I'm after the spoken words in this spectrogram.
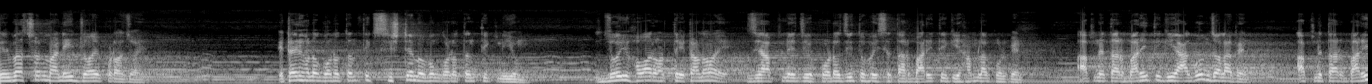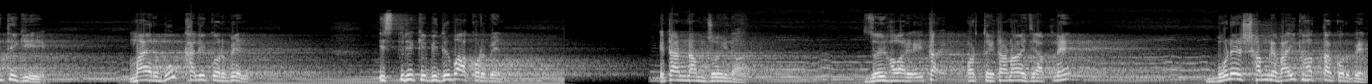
নির্বাচন মানেই জয়, পরাজয়। এটাই হলো গণতান্ত্রিক সিস্টেম এবং গণতান্ত্রিক নিয়ম। জয়ী হওয়ার অর্থ এটা নয় যে আপনি যে পরাজিত হয়েছে তার বাড়িতে গিয়ে হামলা করবেন। আপনি তার বাড়িতে গিয়ে আগুন জ্বালাবেন। আপনি তার বাড়িতে গিয়ে মায়ের বুক খালি করবেন। স্ত্রীকে বিধবা করবেন। এটার নাম জয় নয়। জয়ী হওয়ার এটা অর্থ এটা নয় যে আপনি বোনের সামনে ভাইকে হত্যা করবেন।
